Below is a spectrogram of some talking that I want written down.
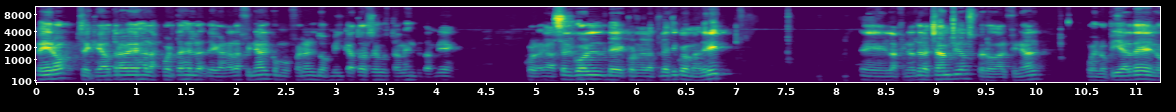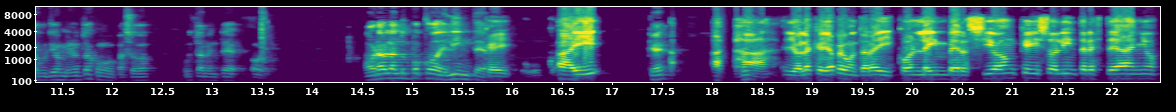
pero se queda otra vez a las puertas de, ganar la final, como fue en el 2014 justamente también. Hace el gol de, con el Atlético de Madrid en la final de la Champions, pero al final pues lo pierde en los últimos minutos como pasó justamente hoy. Ahora hablando un poco del Inter. Ahí. ¿Qué? Ajá, yo les quería preguntar ahí, con la inversión que hizo el Inter este año,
